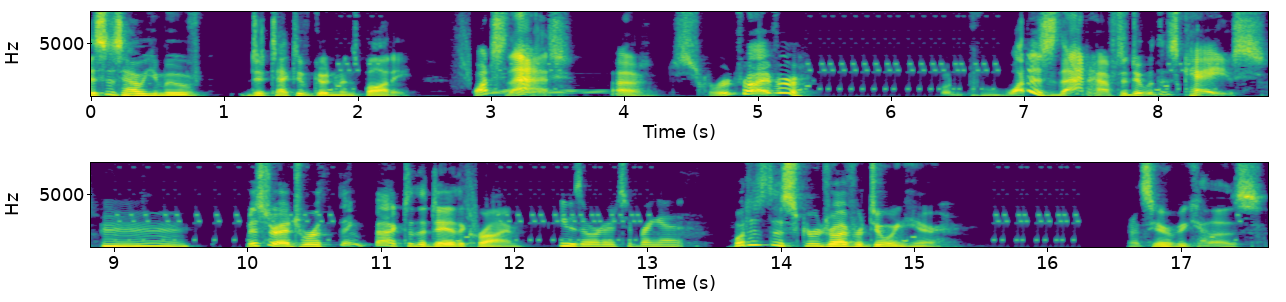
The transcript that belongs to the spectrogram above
This is how he moved Detective Goodman's body. What's that? A screwdriver? What does that have to do with this case? Mm. Mr. Edgeworth, think back to the day of the crime. He was ordered to bring it. What is this screwdriver doing here? It's here because.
